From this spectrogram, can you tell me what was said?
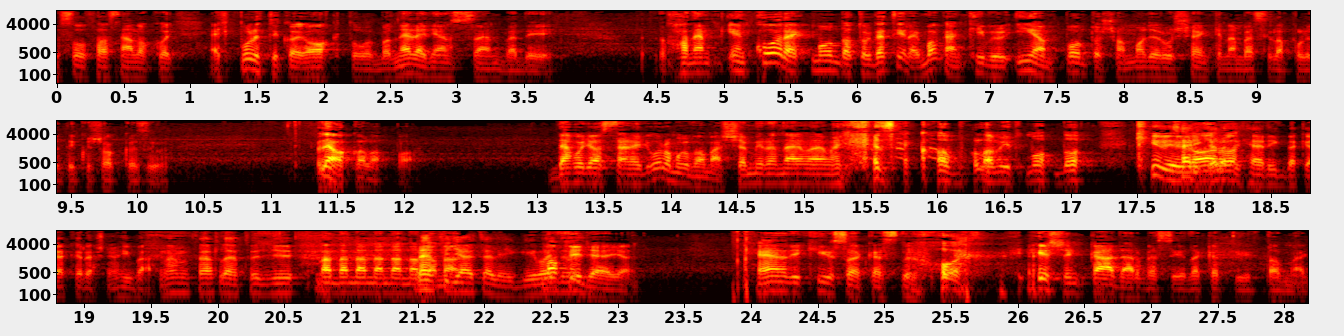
szót használok, hogy egy politikai aktorban ne legyen szenvedély, hanem ilyen korrekt mondatok, de tényleg magán kívül ilyen pontosan magyarul senki nem beszél a politikusok közül. Le a kalappal. De hogy aztán egy óra múlva már semmire nem emlékezek abból, amit mondott, kivéve lehet, arra... hogy Henrikbe kell keresni a hibát, nem? Tehát lehet, hogy Na, na, na, na, na, na, nem na. figyelt eléggé. Na Vagy figyeljen! Henrik hírszerkesztő volt, és én Kádár beszédeket írtam meg.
